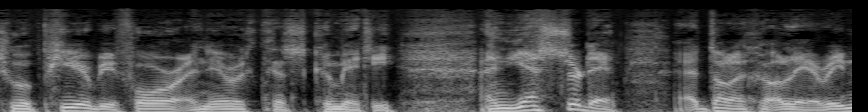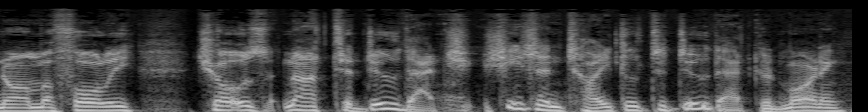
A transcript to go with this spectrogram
to appear before an Oireachtas committee. And yesterday, uh, O'Leary, Norma Foley, chose not to do that. She, she's entitled to do that. Good morning.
